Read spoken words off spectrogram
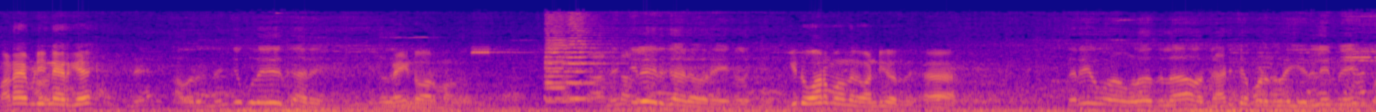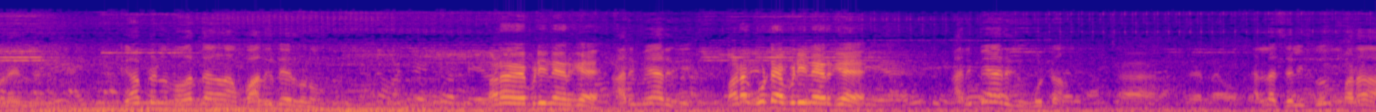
படம் எப்படின்னு இருக்கு? அவர் நெஞ்சுக்குள்ளேயே இருக்காரு. ரைட் ஓரமாக நெஞ்சிலே இருக்காரு அவர் எங்களுக்கு. இங்கிட்டு ஓரமாக வந்து வண்டி வருது. திரை உலகத்துல அவர் நடித்த படத்துல எதுலையுமே குறையில கேப்டன் முகத்தை நான் பார்த்துக்கிட்டே இருக்கணும். படம் எப்படின்னு இருக்கு? அருமையா இருக்கு. படம் கூட்டம் எப்படின்னு இருக்கு? அருமையா இருக்கு கூட்டம். நல்ல செழிப்பு படம்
